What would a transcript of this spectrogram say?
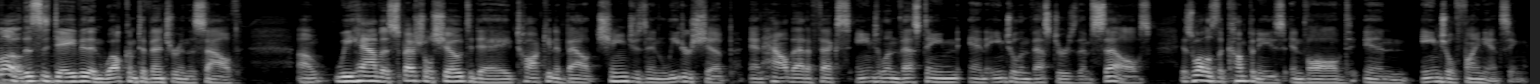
Hello, this is David, and welcome to Venture in the South. Uh, we have a special show today talking about changes in leadership and how that affects angel investing and angel investors themselves, as well as the companies involved in angel financing.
